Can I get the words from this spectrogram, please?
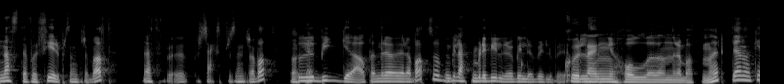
Neste får 4% rabatt. Neste får får 6% rabatt. Så okay. du bygger deg opp en rabatt, så billetten blir billigere og billigere. og billigere. Hvor lenge holder den rabatten her? Det er nok,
